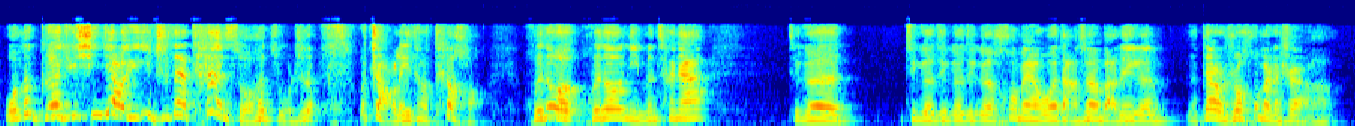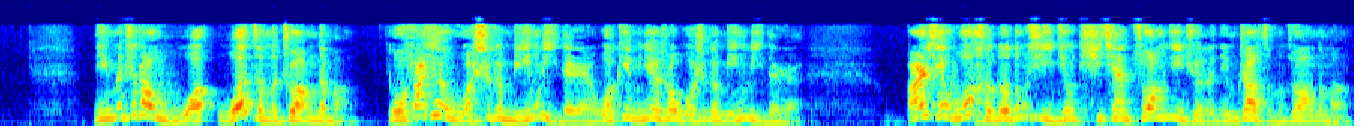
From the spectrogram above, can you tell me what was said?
我们格局新教育一直在探索和组织的，我找了一套特好。回头回头你们参加这个这个这个这个后面，我打算把那个待会儿说后面的事儿啊。你们知道我我怎么装的吗？我发现我是个明理的人，我可以明确说，我是个明理的人，而且我很多东西已经提前装进去了。你们知道怎么装的吗？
